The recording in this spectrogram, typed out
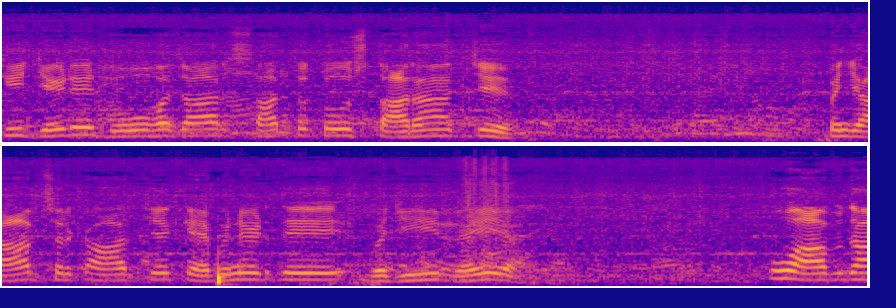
ਕਿ ਜਿਹੜੇ 2007 ਤੋਂ 17 'ਚ ਪੰਜਾਬ ਸਰਕਾਰ 'ਚ ਕੈਬਨਿਟ ਦੇ ਵਜ਼ੀਰ ਰਹੇ ਆ, ਉਹ ਆਪ ਦਾ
